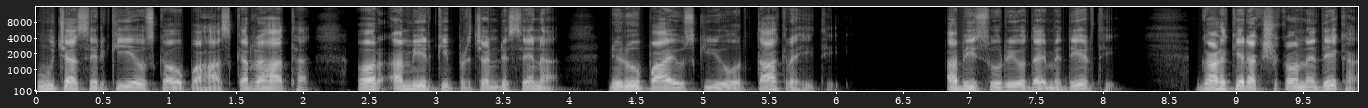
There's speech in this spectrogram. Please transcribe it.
ऊँचा सिर किए उसका उपहास कर रहा था और अमीर की प्रचंड सेना निरूपाय उसकी ओर ताक रही थी। अभी सूर्योदय में देर थी। गढ़ के रक्षकों ने देखा,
